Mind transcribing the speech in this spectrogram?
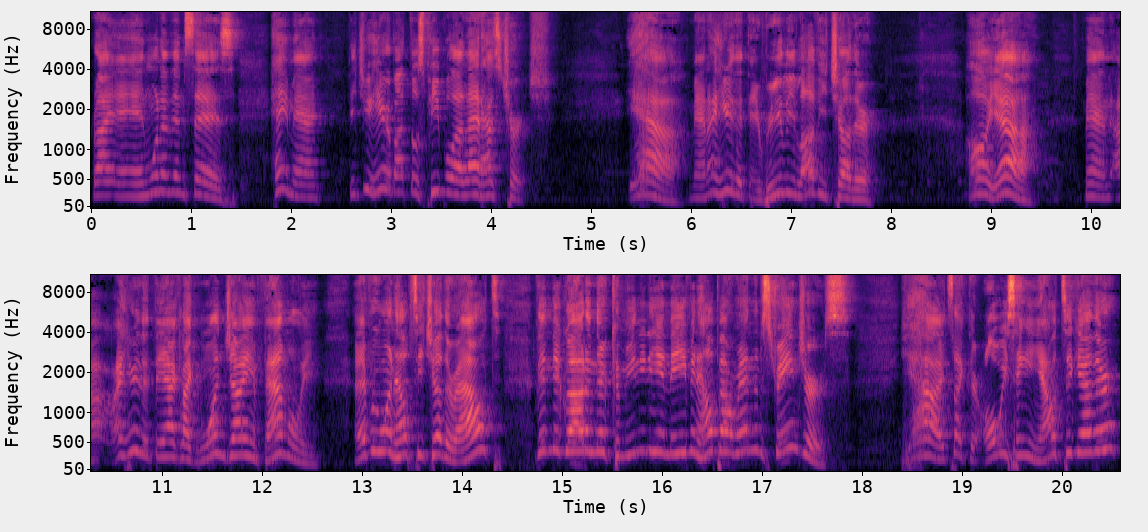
right? And one of them says, "Hey, man, did you hear about those people at Lighthouse Church?" Yeah, man, I hear that they really love each other. Oh yeah, man, I, I hear that they act like one giant family. Everyone helps each other out. Then they go out in their community and they even help out random strangers. Yeah, it's like they're always hanging out together.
